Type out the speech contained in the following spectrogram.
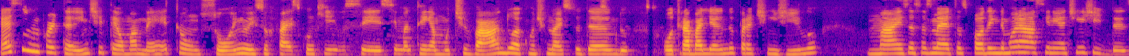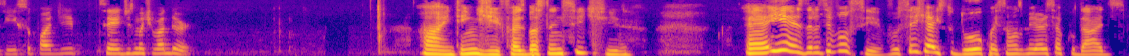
É sim importante ter uma meta, um sonho, isso faz com que você se mantenha motivado a continuar estudando ou trabalhando para atingi-lo, mas essas metas podem demorar a serem atingidas e isso pode ser desmotivador. Ah, entendi. Faz bastante sentido. É, e Esdras, e você? Você já estudou quais são as melhores faculdades?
